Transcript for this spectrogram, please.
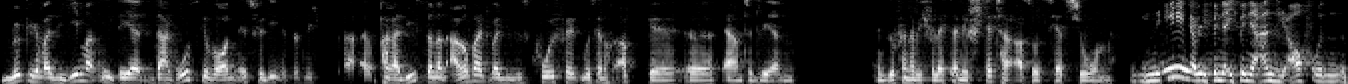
möglicherweise jemanden, der da groß geworden ist, für den ist das nicht äh, Paradies, sondern Arbeit, weil dieses Kohlfeld muss ja noch abgeerntet werden. Insofern habe ich vielleicht eine Städterassoziation. Nee, aber ich bin ja, ich bin ja an sich auch von,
